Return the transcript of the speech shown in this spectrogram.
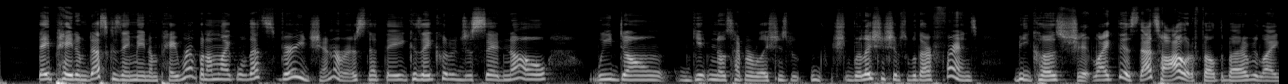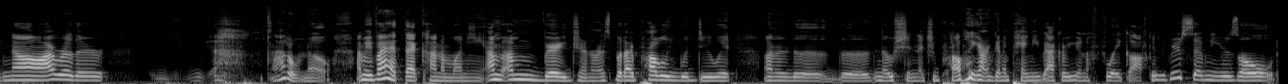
they paid him dust because they made him pay rent. But I'm like, well, that's very generous that they, because they could have just said, no, we don't get in those type of relationships relationships with our friends because shit like this. That's how I would have felt about it. I'd be like, no, I rather I don't know. I mean, if I had that kind of money, I'm I'm very generous, but I probably would do it under the the notion that you probably aren't gonna pay me back or you're gonna flake off. Because if you're 70 years old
